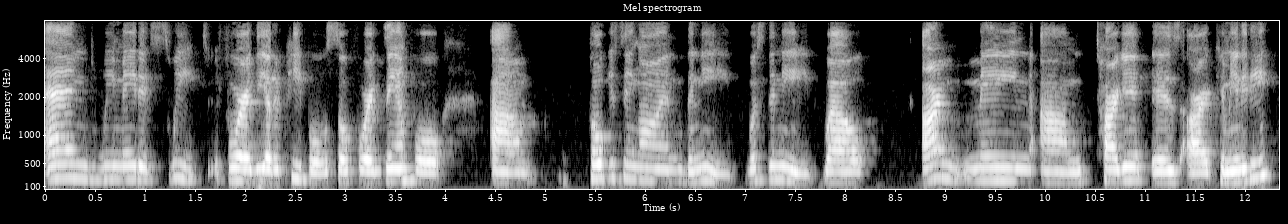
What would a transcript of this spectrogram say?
and we made it sweet for the other people. So, for example, um, focusing on the need. What's the need? Well, our main um, target is our community.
